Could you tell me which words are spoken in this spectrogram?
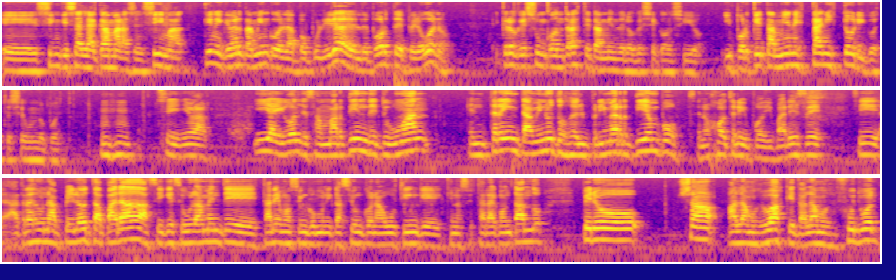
eh, sin quizás las cámaras encima. Tiene que ver también con la popularidad del deporte, pero bueno, creo que es un contraste también de lo que se consiguió. Y por qué también es tan histórico este segundo puesto. Sí, ni hablar. Y hay gol de San Martín de Tucumán en 30 minutos del primer tiempo. Se enojó Trípodi, parece, sí, a través de una pelota parada. Así que seguramente estaremos en comunicación con Agustín que, que nos estará contando. Pero ya hablamos de básquet, hablamos de fútbol.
